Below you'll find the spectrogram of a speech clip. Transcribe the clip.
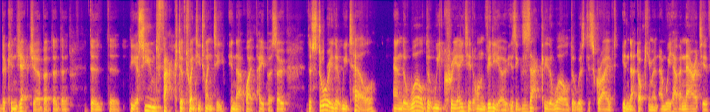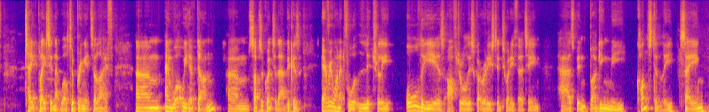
the conjecture, but the the the the, the assumed fact of 2020 in that white paper. So the story that we tell and the world that we created on video is exactly the world that was described in that document, and we have a narrative take place in that world to bring it to life. Um, and what we have done um, subsequent to that, because everyone at for literally all the years after all this got released in 2013 has been bugging me constantly saying,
